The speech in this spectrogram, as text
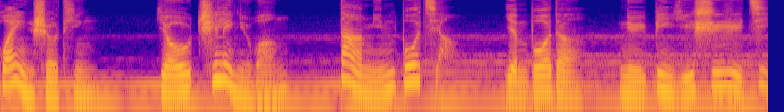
欢迎收听由 Chili 女王大民播讲、演播的《女病遗失日记》。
